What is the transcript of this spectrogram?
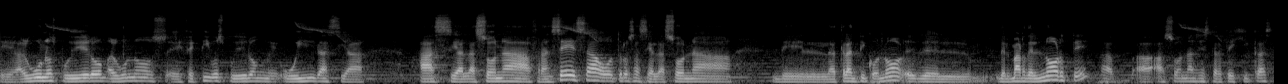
Eh, algunos, pudieron, algunos efectivos pudieron huir hacia, hacia la zona francesa, otros hacia la zona del Atlántico, del, del, Mar del Norte, a, a zonas estratégicas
